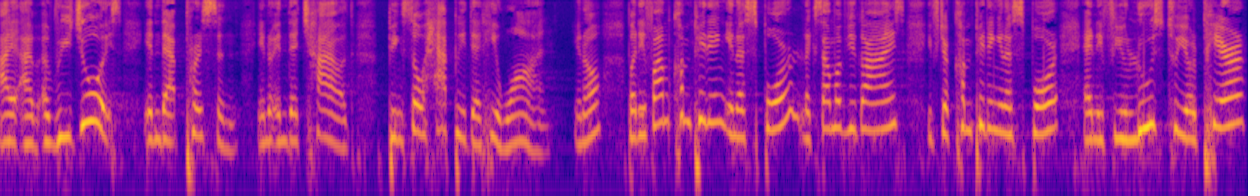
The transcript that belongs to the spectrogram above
I, I, rejoice in that person, you know, in the child being so happy that he won you know. But if I'm competing in a sport, like some of you guys, if you're competing in a sport and if you lose to your peer,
